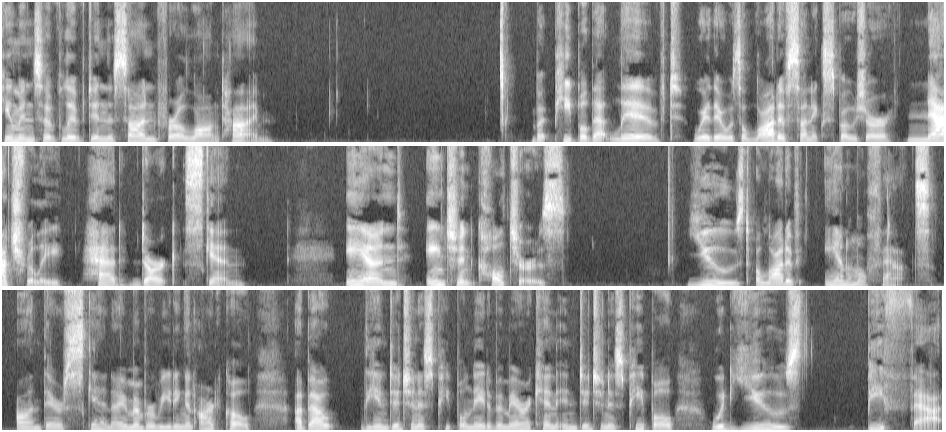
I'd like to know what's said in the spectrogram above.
Humans have lived in the sun for a long time. But people that lived where there was a lot of sun exposure naturally had dark skin. And ancient cultures used a lot of animal fats on their skin. I remember reading an article about the indigenous people, Native American indigenous people, would use beef fat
